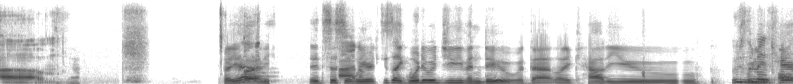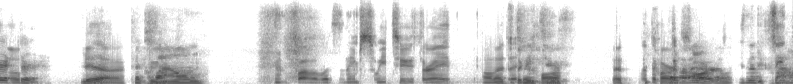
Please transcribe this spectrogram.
Um, But yeah, But- I mean, it's just I a don't- weird. Because like, what would you even do with that? Like, how do you? Who's the do you main character? Yeah. The who- clown. follow what's his name? Sweet Tooth, right? Oh, that's the Sweet car. Tooth. That the The car. Oh, It's I hard. don't know. Isn't that the See that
